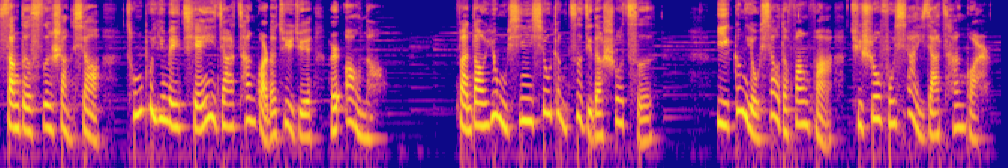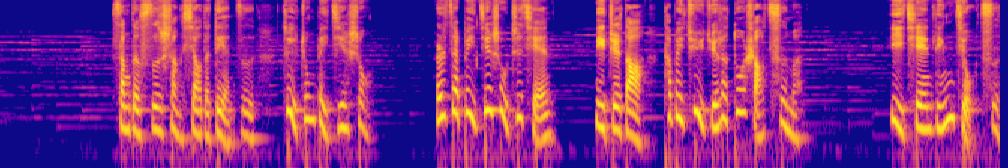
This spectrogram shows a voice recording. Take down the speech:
桑德斯上校。从不因为前一家餐馆的拒绝而懊恼，反倒用心修正自己的说辞，以更有效的方法去说服下一家餐馆。桑德斯上校的点子最终被接受，而在被接受之前，你知道他被拒绝了多少次吗？一千零九次。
